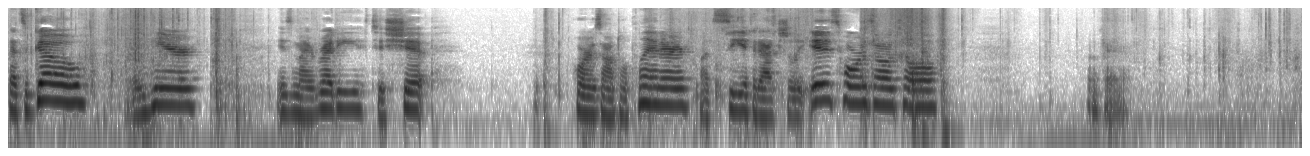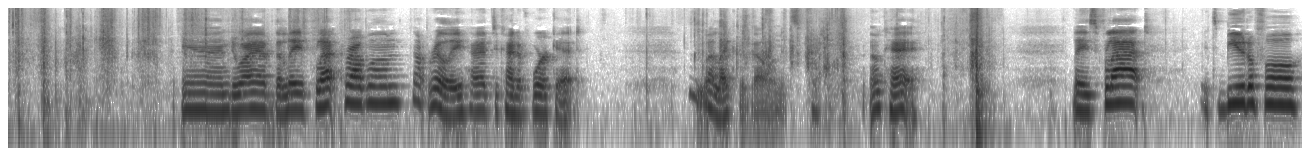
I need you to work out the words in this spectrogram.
that's a go. And here is my ready to ship horizontal planner. Let's see if it actually is horizontal. Okay, And do I have the lay flat problem? Not really. I have to kind of work it. Ooh, I like the vellum. It's pretty. Okay. Lays flat. It's beautiful.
